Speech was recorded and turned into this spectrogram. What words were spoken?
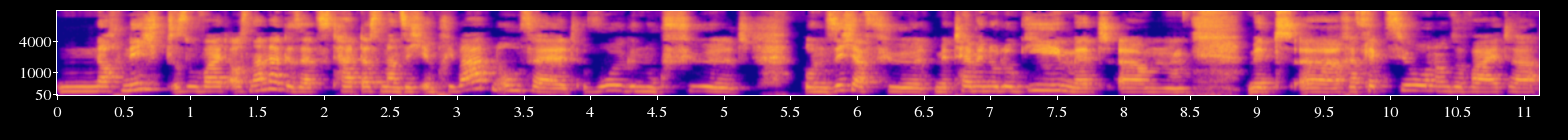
noch nicht so weit auseinandergesetzt hat, dass man sich im privaten Umfeld wohl genug fühlt und sicher fühlt mit Terminologie, mit, ähm, mit äh, Reflexion und so weiter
